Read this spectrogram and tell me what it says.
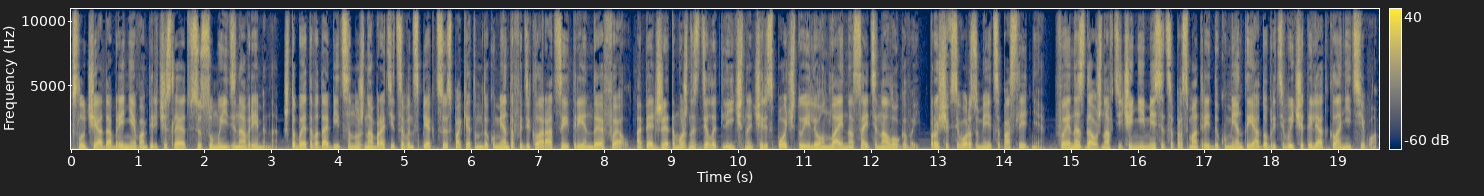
В случае одобрения вам перечисляют всю сумму единовременно. Чтобы этого добиться, нужно обратиться в инспекцию с пакетом документов и декларацией 3 НДФЛ. Опять же, это можно сделать лично, через почту или онлайн на сайте налоговой. Проще всего, разумеется, последнее. ФНС должна в течение месяца просмотреть документы и одобрить вычет или отклонить его.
